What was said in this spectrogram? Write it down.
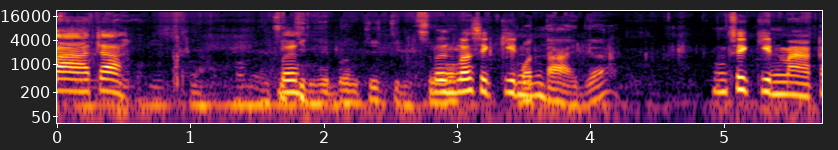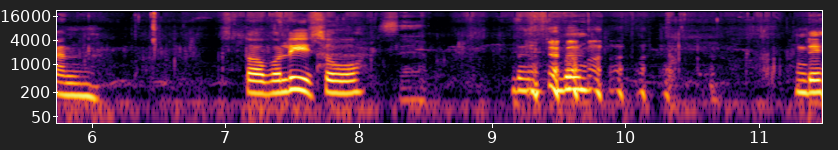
ปลาจ้ะ เบิ่งกินเห็ดเบิ่งที่กินสู้เบิ่งแล้วสิกินบ่ตายเด้อมันสิกินหมากกันสตรอเบอรี่โซ แซ่บเบิ่งเบิ่งเด้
